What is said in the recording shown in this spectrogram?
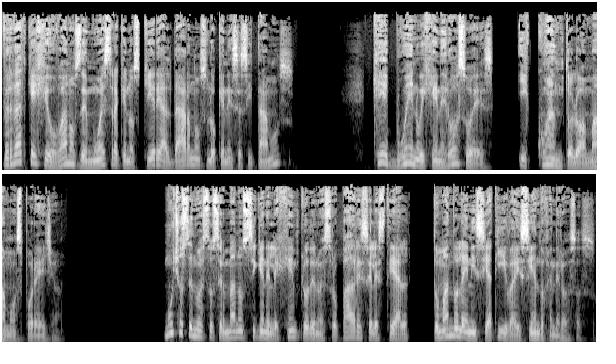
¿Verdad que Jehová nos demuestra que nos quiere al darnos lo que necesitamos? ¡Qué bueno y generoso es! y cuánto lo amamos por ello. Muchos de nuestros hermanos siguen el ejemplo de nuestro Padre Celestial, tomando la iniciativa y siendo generosos.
